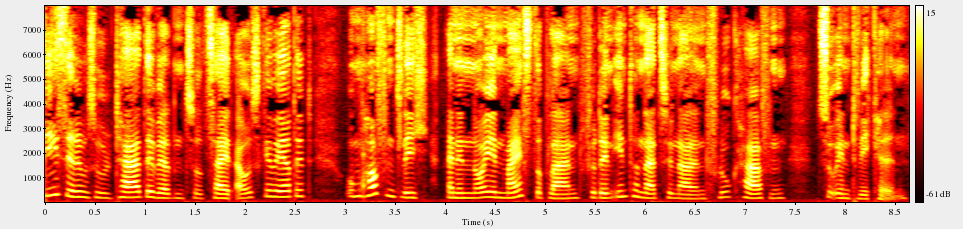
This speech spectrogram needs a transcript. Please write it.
Diese Resultate werden zurzeit ausgewertet, um hoffentlich einen neuen Meisterplan für den internationalen Flughafen zu entwickeln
